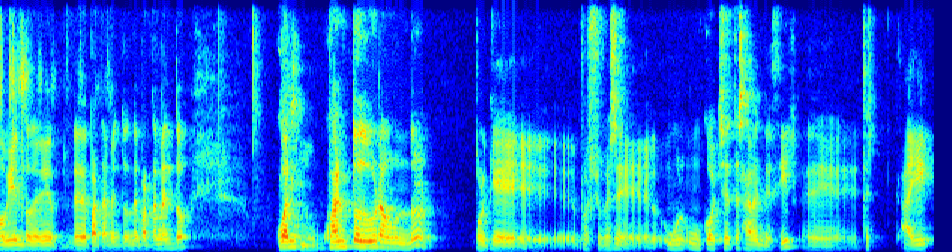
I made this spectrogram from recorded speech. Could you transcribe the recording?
moviendo de, departamento en departamento, ¿cuánto dura un dron? Porque, pues yo qué sé, un, coche te saben decir, eh, ahí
